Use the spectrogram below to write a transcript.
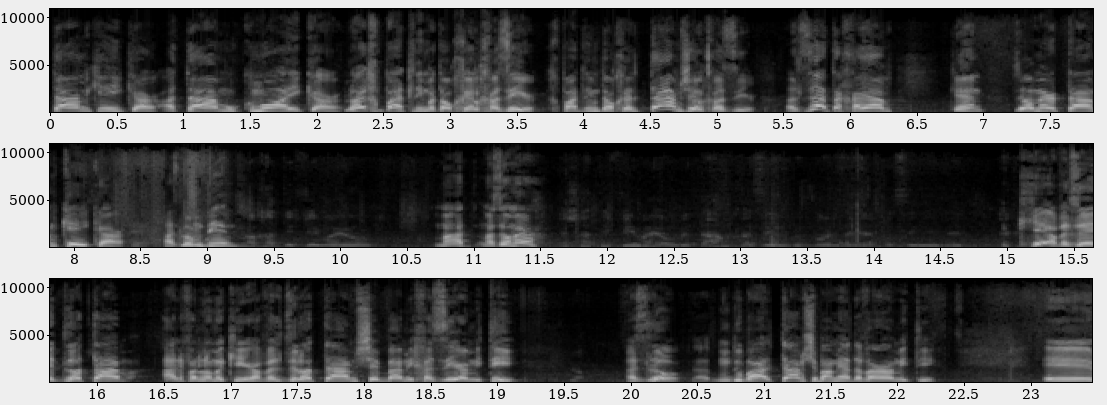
טעם כעיקר, הטעם הוא כמו העיקר, לא אכפת לי אם אתה אוכל חזיר, אכפת לי אם אתה אוכל טעם של חזיר, על זה אתה חייב, כן? זה אומר טעם כעיקר. אז לומדים... מה, מה זה אומר? יש חטיפים היום בטעם חזיר וכל זה, איך עושים את זה? כן, אבל זה לא טעם, א', אני לא מכיר, אבל זה לא טעם שבא מחזיר אמיתי. אז לא, מדובר על טעם שבא מהדבר האמיתי. אה,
